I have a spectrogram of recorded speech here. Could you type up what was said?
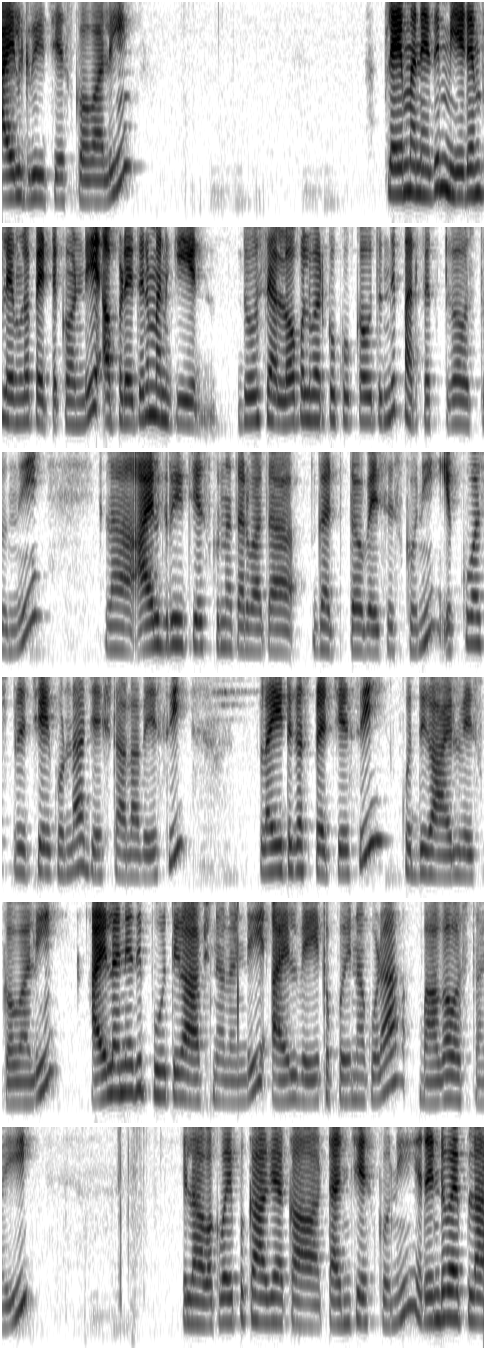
ఆయిల్ గ్రీజ్ చేసుకోవాలి. ఫ్లేమ్ అనేది మీడియం ఫ్లేమ్లో పెట్టుకోండి. అప్పుడైతే మనకి దోశ లోపల వరకు కుక్ అవుతుంది పర్ఫెక్ట్గా వస్తుంది. ఇలా ఆయిల్ గ్రీజ్ చేసుకున్న తర్వాత గట్టితో వేసేసుకొని ఎక్కువ స్ప్రెడ్ చేయకుండా జస్ట్ అలా వేసి లైట్గా స్ప్రెడ్ చేసి కొద్దిగా ఆయిల్ వేసుకోవాలి. ఆయిల్ అనేది పూర్తిగా ఆప్షనల్ అండి. ఆయిల్ వేయకపోయినా కూడా బాగా వస్తాయి. ఇలా ఒకవైపు కాగాక టర్న్ చేసుకొని రెండు వైపులా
